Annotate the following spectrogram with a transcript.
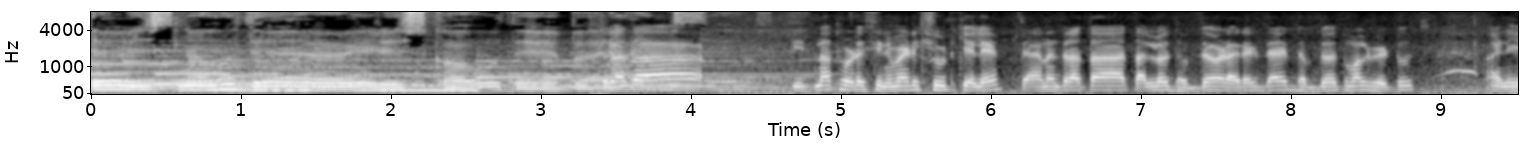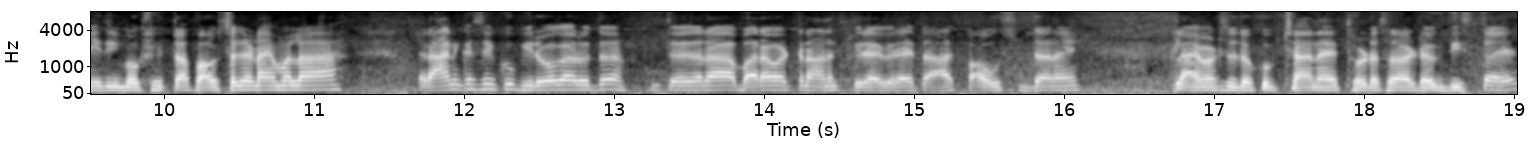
There is no there. It is cold there, but तर आता safe. तिथनं थोडे सिनेमॅटिक शूट केले. त्यानंतर आता चाललो धबधबा डायरेक्ट जाय धबधबा तुम्हाला भेटूच. आणि तुम्ही बघू शकता पावसाच्या टायमाला रान कसे खूप हिरवगार होतं. तर जरा बरा वाटतं रानात फिराय फिरायचं आज पाऊससुद्धा नाही. क्लायमेटसुद्धा खूप छान आहे. थोडंसं ढग दिसत आहेत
